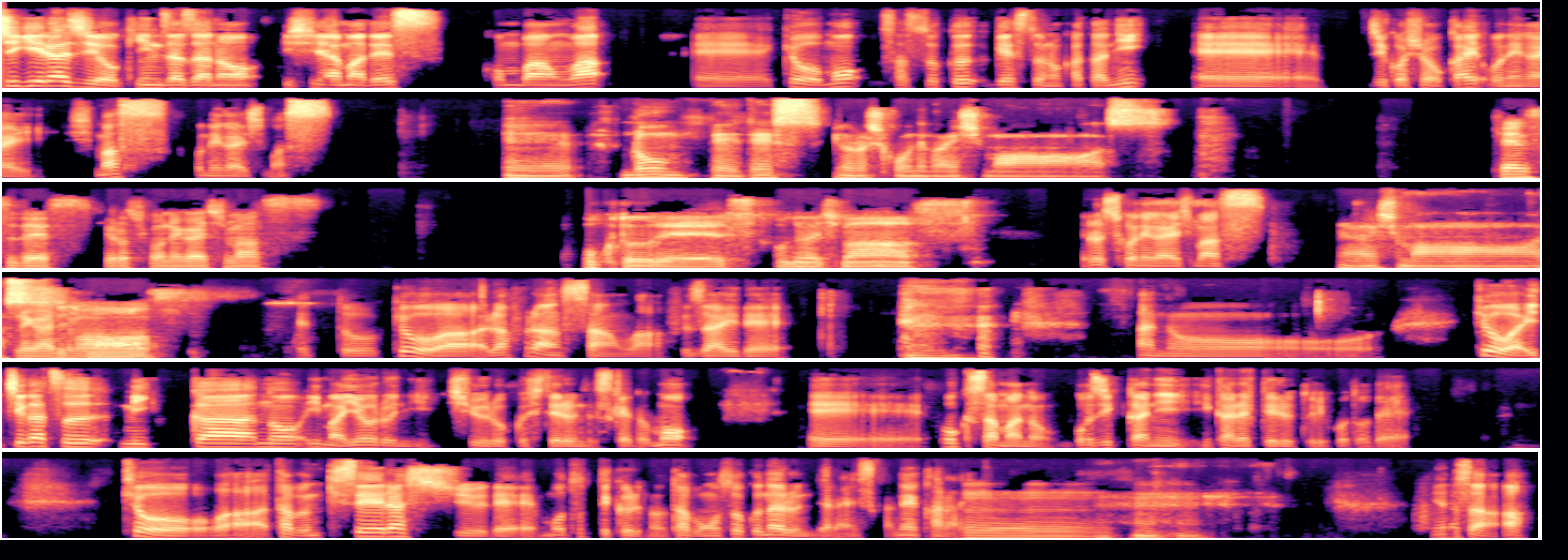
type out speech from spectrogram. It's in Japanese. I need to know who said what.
Speaker 1: 思議ラジオ金座座の石山です。こんばんは。えー今日も早速ゲストの方に、えー自己紹介お願いします。お願いします。
Speaker 2: えー、ロンペです。よろしくお願いします。
Speaker 3: ケンスです。よろしくお願いします。
Speaker 4: 北斗です。お願いします。
Speaker 1: よろしくお願いします。
Speaker 2: お願いします。
Speaker 3: お願いします。
Speaker 1: えっと、今日はラフランスさんは不在で、
Speaker 2: うん
Speaker 1: あのー今日は1月3日の今夜に収録してるんですけども、えー奥様のご実家に行かれているということで、今日は多分帰省ラッシュで戻ってくるの多分遅くなるんじゃないですかね、かなり。皆さん、あ、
